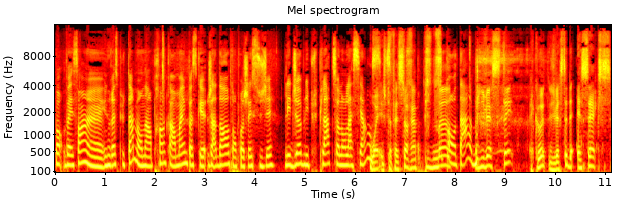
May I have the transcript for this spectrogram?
Bon, Vincent, euh, il nous reste plus de temps, mais on en prend quand même parce que j'adore ton prochain sujet. Les jobs les plus plates selon la science. Ouais, je te fais ça rapidement. comptable. L'université, écoute, l'université de Essex.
